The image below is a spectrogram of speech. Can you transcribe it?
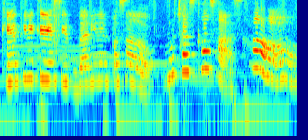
¿qué tiene que decir Dani del pasado? Muchas cosas. Oh.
